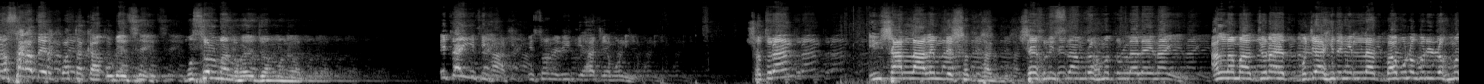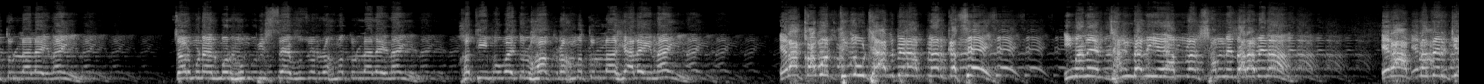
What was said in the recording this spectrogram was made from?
নাসারাদের পতাকা উড়েছে। মুসলমান হয়ে জন্ম নেওয়ার এটাই ইতিহাস, পিছনের ইতিহাস এমনই। সুতরাং, ইনশাআল্লাহ আলেমদের সাথে থাকবে। শেখুল ইসলাম রহমতুল্লাহ নাই, আল্লামা জুনায়েদ মুজাহিদ মিল্লাত বাবুনগরী রহমতুল্লাহ নাই চরমনায়ের মরহুম পীর সাহেব হুজুর রহমতুল্লাহ নাই, খতিব উবাইদুল হক রহমতুল্লাহ আলাই নাই। এরা কবর থেকে উঠে আসবে না আপনার কাছে। ইমানের ঝান্ডা নিয়ে আপনার সামনে দাঁড়াবে না। এরা আপনাদেরকে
